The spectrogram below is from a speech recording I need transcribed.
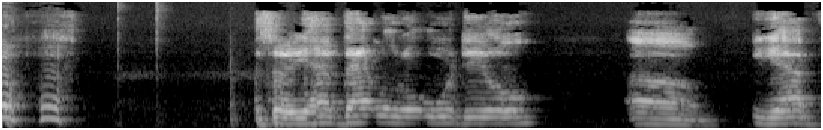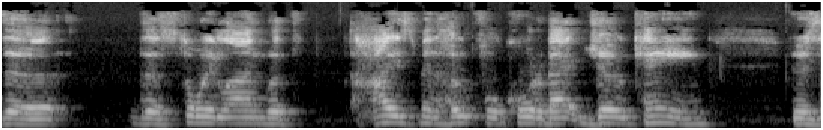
so you have that little ordeal. Um, you have the the storyline with Heisman hopeful quarterback Joe Kane, who's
